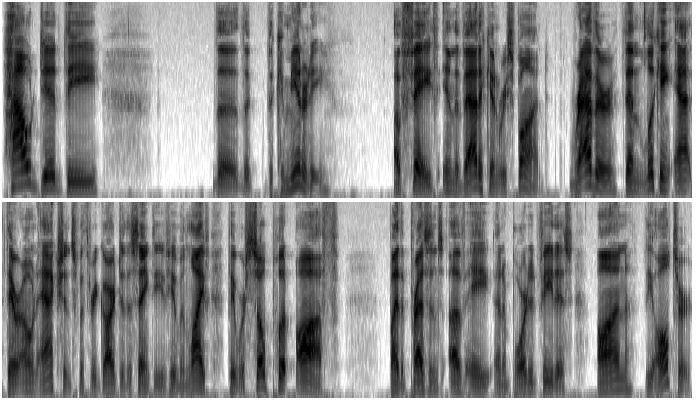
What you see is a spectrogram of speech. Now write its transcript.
how did the the the, the community of faith in the Vatican respond? rather than looking at their own actions with regard to the sanctity of human life, they were so put off by the presence of a, an aborted fetus on the altar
